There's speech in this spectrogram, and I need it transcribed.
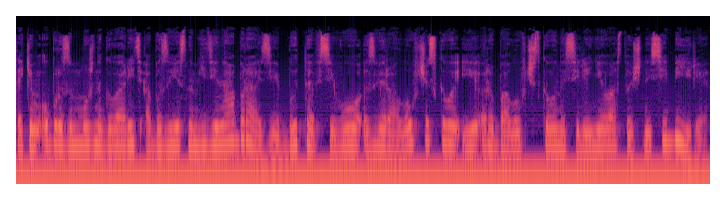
Таким образом, можно говорить об известном единообразии быта всего звероловческого и рыболовческого населения Восточной Сибири.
